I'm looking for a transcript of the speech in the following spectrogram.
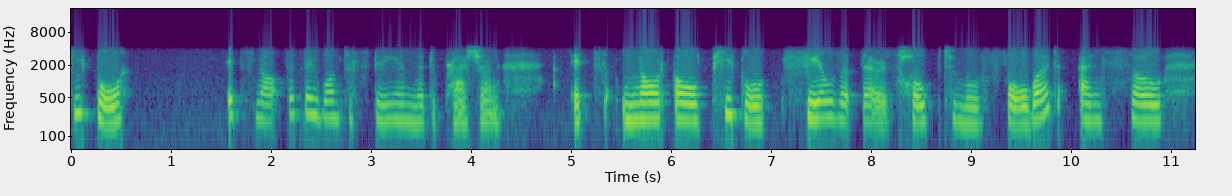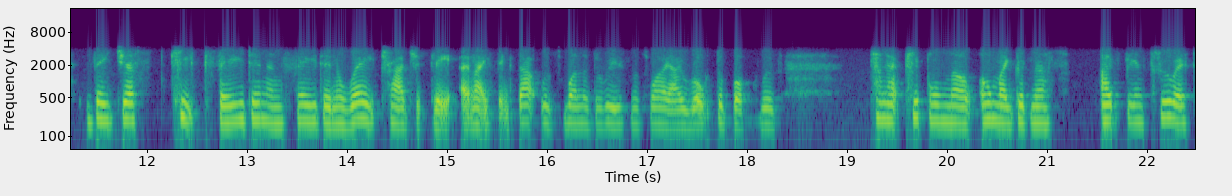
people it's not that they want to stay in the depression. It's not all people feel that there is hope to move forward, and so they just keep fading and fading away tragically. And I think that was one of the reasons why I wrote the book was to let people know, oh my goodness, I've been through it.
